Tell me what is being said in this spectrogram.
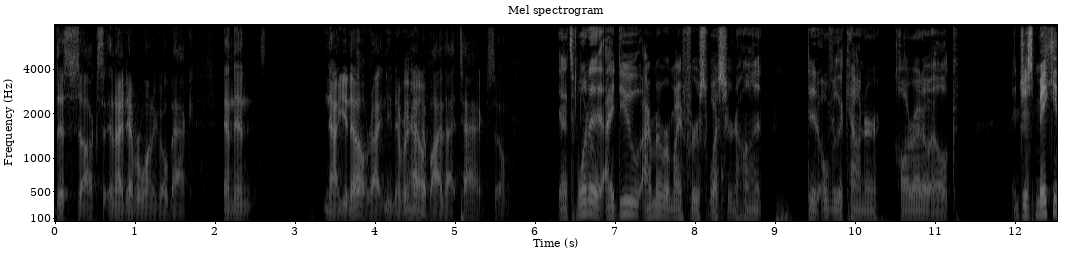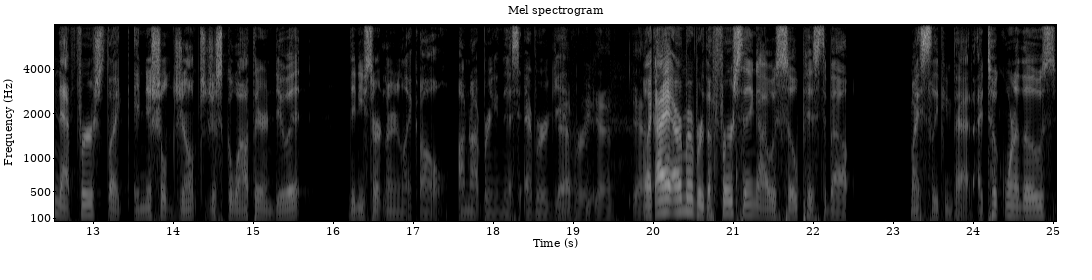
this sucks, and I never want to go back. And then now you know, right? And you never You had know. to buy that tag. So Yeah, it's one of I do. I remember my first Western hunt did over the counter Colorado elk, and just making that first like initial jump to just go out there and do it. Then you start learning like, oh, I'm not bringing this ever again. Ever again. Yeah. Like I, I remember the first thing I was so pissed about my sleeping pad. I took one of those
